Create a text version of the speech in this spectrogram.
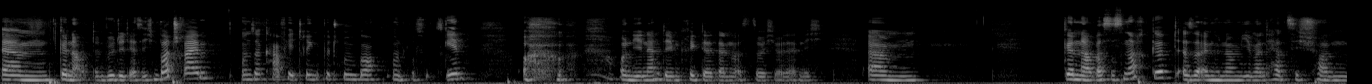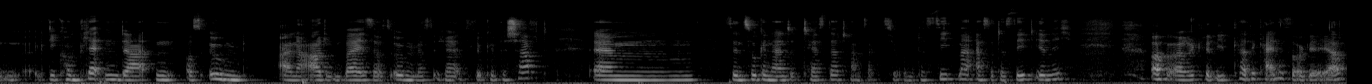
Ähm, genau, dann würde der sich ein Bot schreiben, unser Kaffeetrinkbetrüger, und los wird's gehen. und je nachdem kriegt er dann was durch oder nicht. Ähm, genau, was es noch gibt, also angenommen, jemand hat sich schon die kompletten Daten aus irgendeiner Art und Weise, aus irgendeiner Sicherheitslücke beschafft, ähm, sind sogenannte Tester-Transaktionen. Das sieht man, also das seht ihr nicht auf eurer Kreditkarte, keine Sorge, ja.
